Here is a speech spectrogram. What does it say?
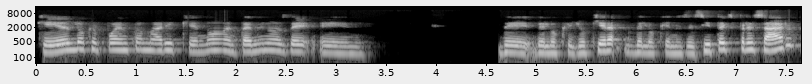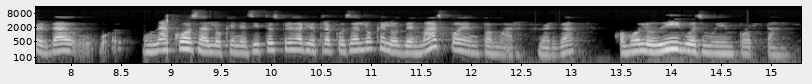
qué es lo que pueden tomar y qué no, en términos de, eh, de, lo que yo quiera, de lo que necesito expresar, ¿verdad? Una cosa es lo que necesito expresar y otra cosa es lo que los demás pueden tomar, ¿verdad? Cómo lo digo es muy importante.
